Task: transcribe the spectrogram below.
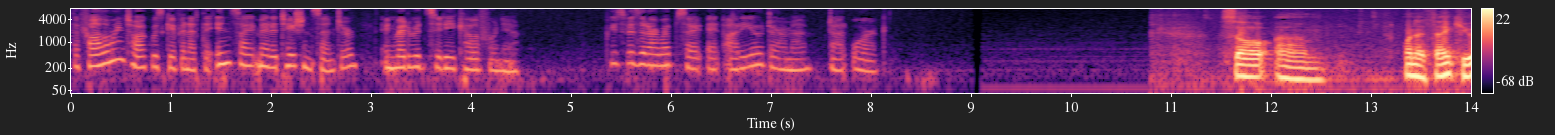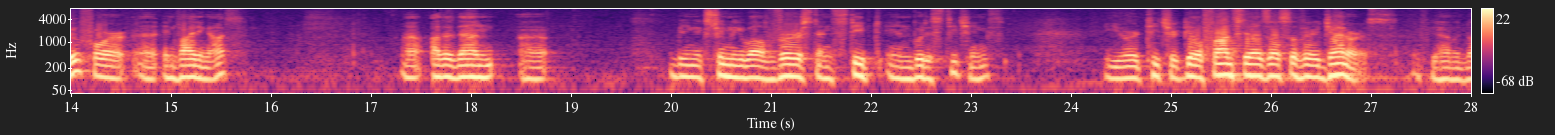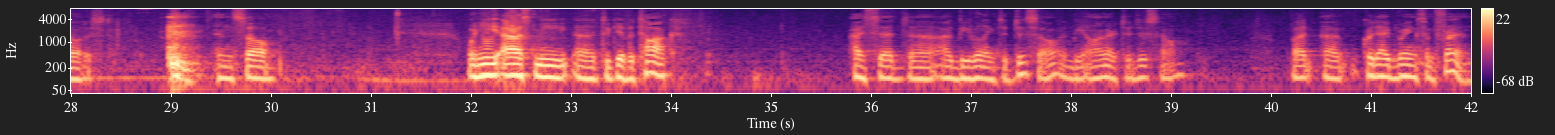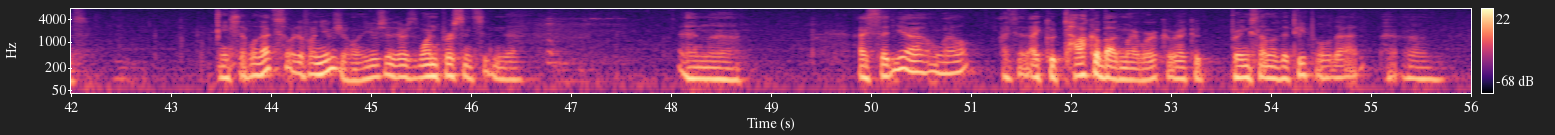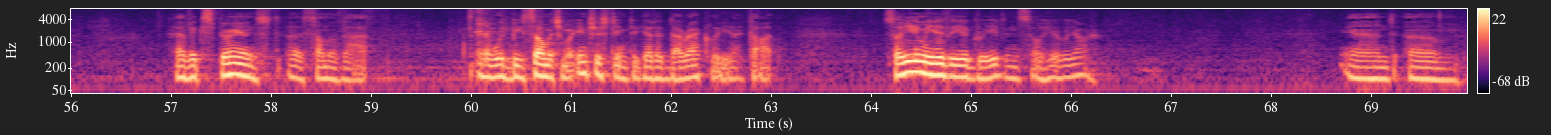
The following talk was given at the Insight Meditation Center in Redwood City, California. Please visit our website at audiodharma.org. So, um, I want to thank you for uh, inviting us. Uh, other than uh, being extremely well versed and steeped in Buddhist teachings, your teacher Gil Fronsdal is also very generous, if you haven't noticed. and so, when he asked me uh, to give a talk, I said uh, I'd be willing to do so. I'd be honored to do so. But uh, could I bring some friends? And he said, Well, that's sort of unusual. Usually there's one person sitting there. And uh, I said, Yeah, well, I said I could talk about my work or I could bring some of the people that um, have experienced uh, some of that. And it would be so much more interesting to get it directly, I thought. So he immediately agreed, and so here we are. And um,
